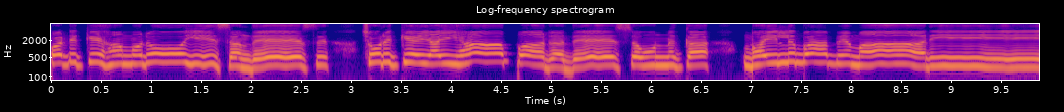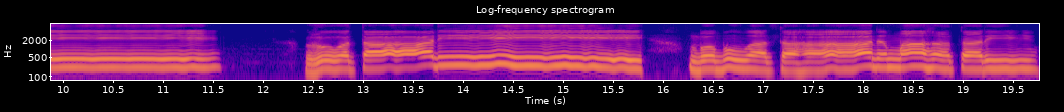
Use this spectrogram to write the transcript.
पढ़ के हमरो ई संदेश छोड़ के यहाँ परदेश उनका भैल बा बीमारी। रोअतारी, बबुआ तहार महतारी।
